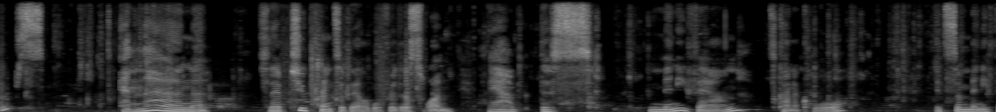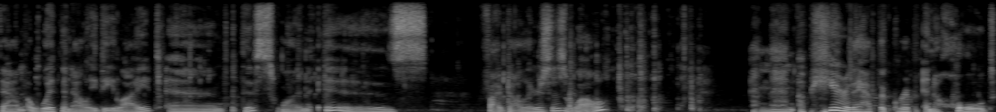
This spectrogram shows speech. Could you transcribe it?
Oops and then, so they have two prints available for this one. They have this mini fan. It's kind of cool. It's a mini fan with an LED light, and this one is $5 as well. And then up here, they have the grip and hold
